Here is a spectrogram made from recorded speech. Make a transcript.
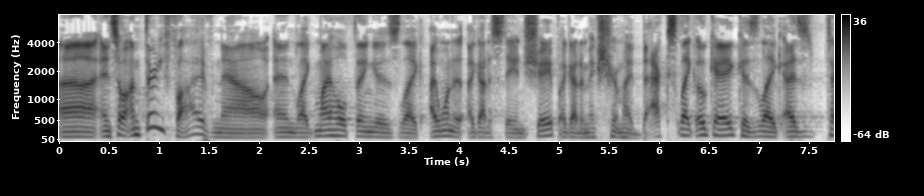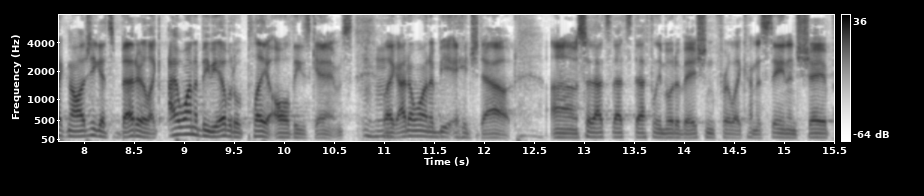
Uh, and so I'm 35 now. And like my whole thing is like, I want to, I got to stay in shape. I got to make sure my back's like okay. Cause like as technology gets better, like I want to be able to play all these games. Mm-hmm. Like I don't want to be aged out. Uh, so that's that's definitely motivation for like kind of staying in shape.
